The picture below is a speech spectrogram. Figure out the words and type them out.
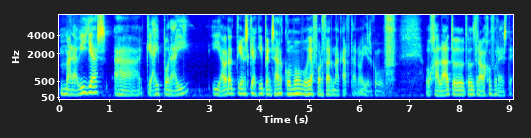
maravillas ah, que hay por ahí y ahora tienes que aquí pensar cómo voy a forzar una carta, ¿no? Y es como, uf, ojalá todo, todo el trabajo fuera este.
